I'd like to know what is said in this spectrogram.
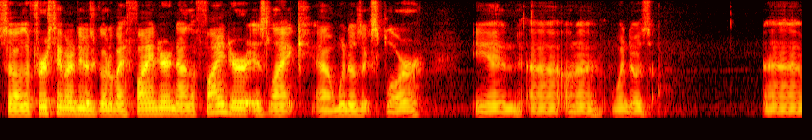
So the first thing I'm going to do is go to my Finder. Now the Finder is like uh, Windows Explorer in uh, on a Windows uh,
